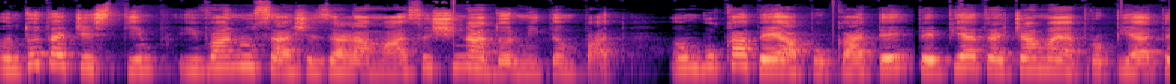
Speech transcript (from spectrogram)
În tot acest timp, Ivan nu s-a așezat la masă și n-a dormit în pat. Îmbuca pe apucate, pe piatra cea mai apropiată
